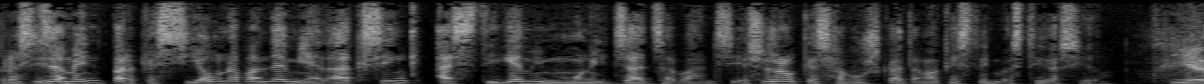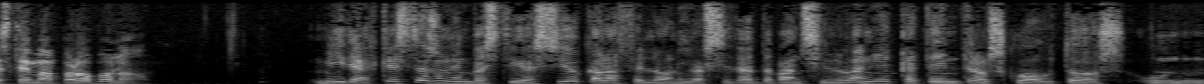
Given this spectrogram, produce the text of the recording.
Precisament perquè si hi ha una pandèmia d'H5 estiguem immunitzats abans, i això és el que s'ha buscat amb aquesta investigació. I estem a prop o no? Mira, aquesta és una investigació que l'ha fet la Universitat de Pensilvània, que té entre els coautors un,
